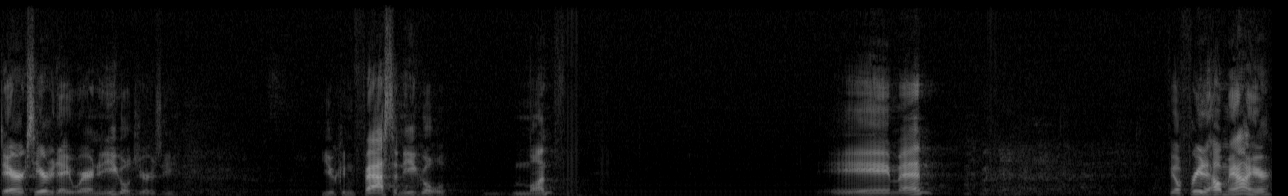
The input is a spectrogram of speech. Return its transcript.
Derek's here today wearing an Eagle jersey. You can fast an Eagle month. Amen. Feel free to help me out here.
